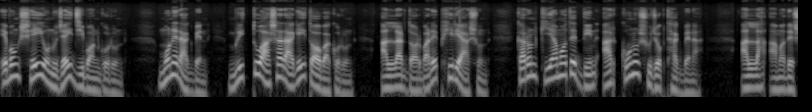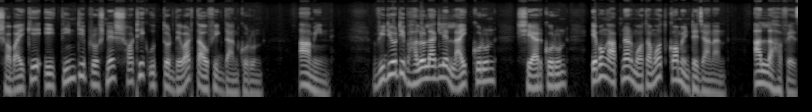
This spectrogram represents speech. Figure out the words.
এবং সেই অনুযায়ী জীবন করুন মনে রাখবেন মৃত্যু আসার আগেই তবা করুন, আল্লাহর দরবারে ফিরে আসুন, কারণ কিয়ামতের দিন আর কোনো সুযোগ থাকবে না। আল্লাহ আমাদের সবাইকে এই তিনটি প্রশ্নের সঠিক উত্তর দেওয়ার তাওফিক দান করুন। আমিন। ভিডিওটি ভালো লাগলে লাইক করুন, শেয়ার করুন এবং আপনার মতামত কমেন্টে জানান। আল্লাহ হাফেজ।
